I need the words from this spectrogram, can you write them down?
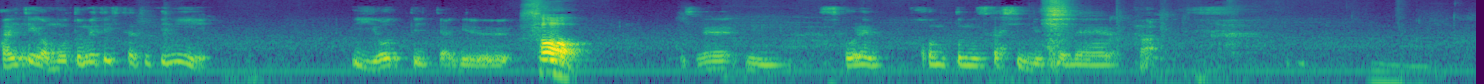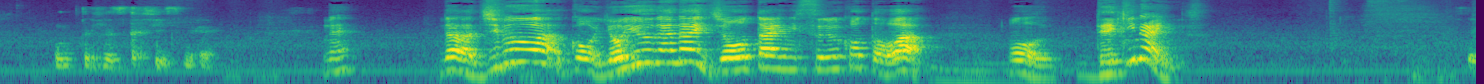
相手が求めてきた時にいいよって言ってあげる。そんですね、うん、それ本当難しいんですよね。本当に難しいですね。うねだから自分はこう余裕がない状態にすることはもうできないんです。例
